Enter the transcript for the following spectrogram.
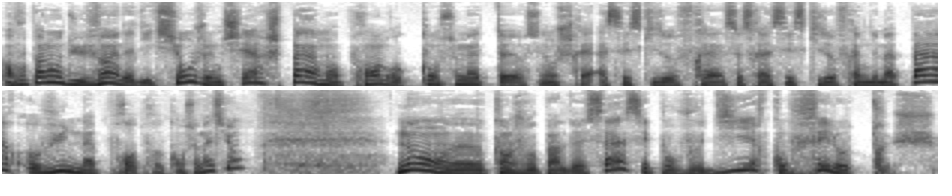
En vous parlant du vin et d'addiction, je ne cherche pas à m'en prendre aux consommateurs, sinon je serais assez schizophrène, ce serait assez schizophrène de ma part au vu de ma propre consommation. Non, euh, quand je vous parle de ça, c'est pour vous dire qu'on fait l'autruche,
